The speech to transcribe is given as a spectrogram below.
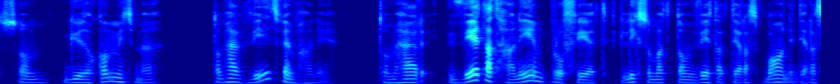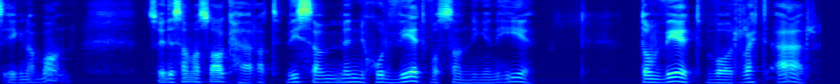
som Gud har kommit med de här vet vem han är. De här vet att han är en profet liksom att de vet att deras barn är deras egna barn. Så är det samma sak här att vissa människor vet vad sanningen är. De vet vad rätt är.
